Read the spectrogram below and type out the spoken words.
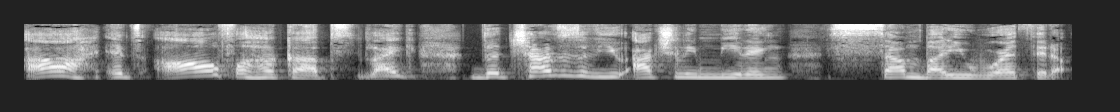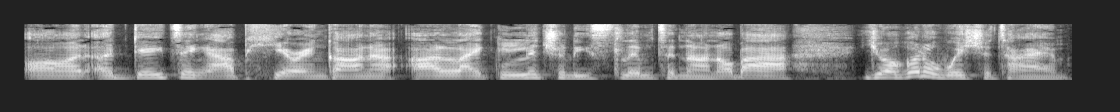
Ah, it's all for hookups. Like the chances of you actually meeting somebody worth it on a dating app here in Ghana are like literally slim to none. Oba, you're gonna waste your time.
